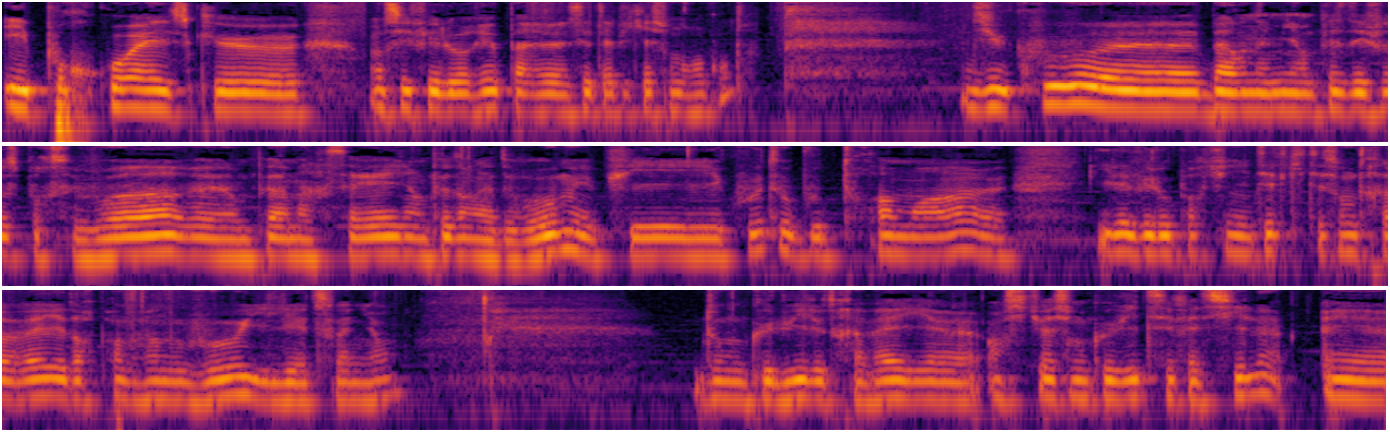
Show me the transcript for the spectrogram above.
Et pourquoi est-ce que on s'est fait leurrer par cette application de rencontre? Du coup, euh, bah, on a mis en place des choses pour se voir, euh, un peu à Marseille, un peu dans la Drôme. Et puis, écoute, au bout de trois mois, euh, il avait l'opportunité de quitter son travail et de reprendre un nouveau. Il est aide-soignant. Donc, lui, le travail en situation de Covid, c'est facile. Et,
